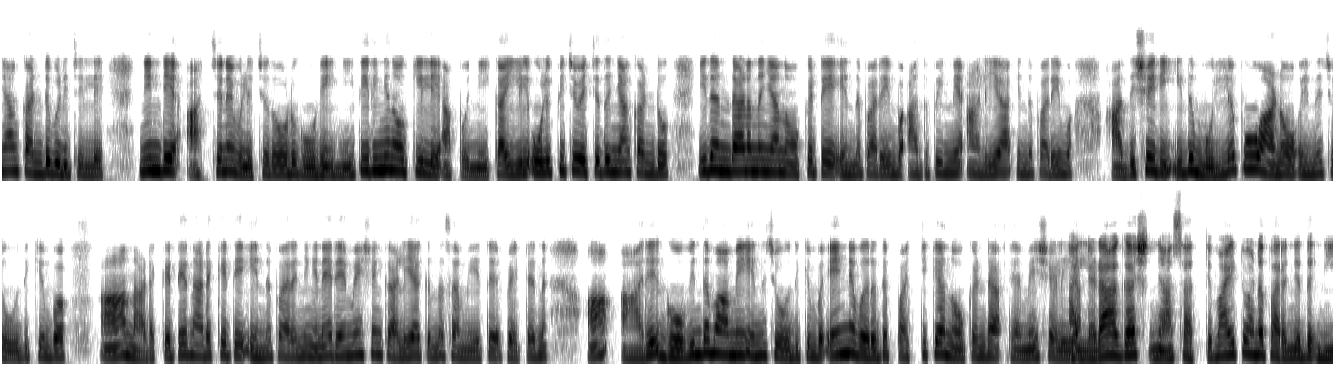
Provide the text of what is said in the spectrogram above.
ഞാൻ കണ്ടുപിടിച്ചില്ലേ? നിന്റെ അച്ഛനെ വിളിച്ചതോടുകൂടി നീ തിരിഞ്ഞു നോക്കിയില്ലേ? അപ്പോൾ നീ കയ്യിൽ ഒളിപ്പിച്ചു വെച്ചത് ഞാൻ കണ്ടു. ഇതെന്താണെന്ന് ഞാൻ നോക്കട്ടെ എന്ന് പറയുമ്പോൾ അത് പിന്നെ അളിയ എന്ന് പറയുമ്പോൾ അത് ശരി ഇത് മുല്ലപ്പൂവാണോ? എന്ന് ചോദിക്കുമ്പോൾ ആ നടക്കട്ടെ നടക്കട്ടെ എന്ന് പറഞ്ഞിങ്ങനെ രമേശൻ കളിയാക്കുന്ന സമയത്ത് പെട്ടെന്ന് ആ ആര്? ഗോവിന്ദമാമേ എന്ന് ചോദിക്കുമ്പോൾ എന്നെ വെറുതെ പറ്റിക്കാൻ നോക്കണ്ട രമേശ് അളിയ. അല്ലടാ ആകാശ് ഞാൻ സത്യമായിട്ടുമാണ് പറഞ്ഞത്. നീ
